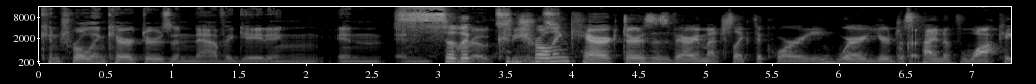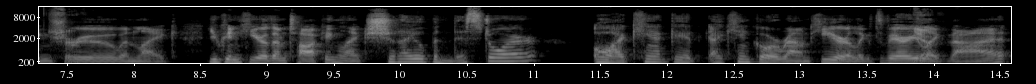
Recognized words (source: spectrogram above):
controlling characters and navigating in, in so the throughout scenes? controlling characters is very much like the quarry where you're just Okay. kind of walking Sure. through and like you can hear them talking like should i open this door oh i can't get i can't go around here like it's very Yeah. like that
